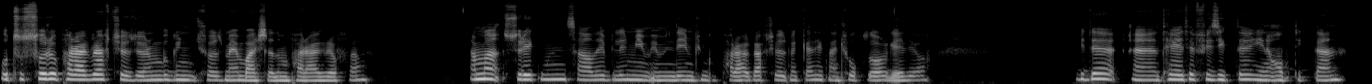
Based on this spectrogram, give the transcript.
30 soru paragraf çözüyorum. Bugün çözmeye başladım paragrafı. Ama sürekliliğini sağlayabilir miyim emin değilim. Çünkü paragraf çözmek gerçekten çok zor geliyor. Bir de e, TYT fizikte yine optikten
